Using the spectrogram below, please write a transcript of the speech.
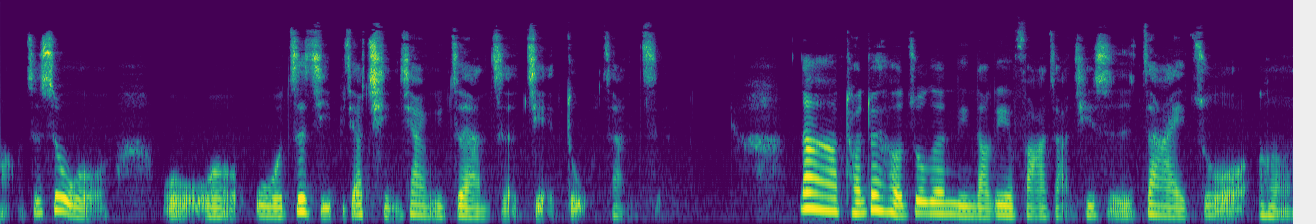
好，这是我。我我我自己比较倾向于这样子的解读，这样子。那团队合作跟领导力的发展，其实在做呃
